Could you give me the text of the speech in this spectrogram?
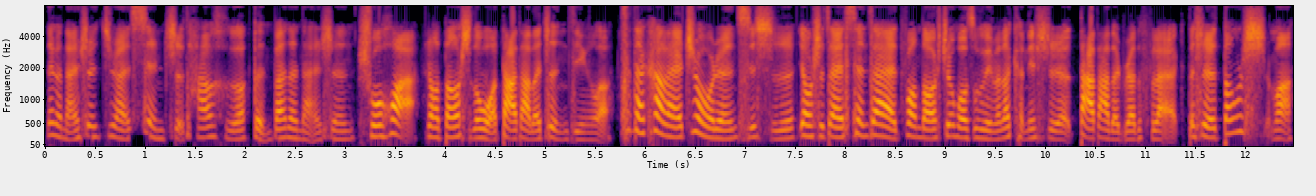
那个男生居然限制她和本班的男生说话，让当时的我大大的震惊了。现在看来，这种人其实要是在现在放到生活组里面，那肯定是大大的 red flag。但是当时嘛，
